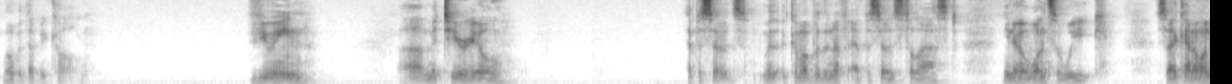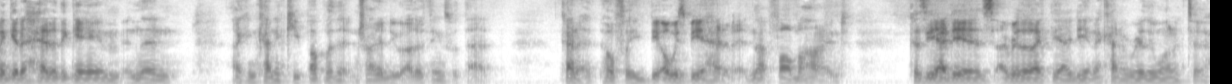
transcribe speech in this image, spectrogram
what would that be called? Viewing uh, material episodes come up with enough episodes to last you know once a week. So i kind of want to get ahead of the game and then i can kind of keep up with it and try to do other things with that. Kind of hopefully be always be ahead of it not fall behind because the idea is i really like the idea and i kind of really wanted to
